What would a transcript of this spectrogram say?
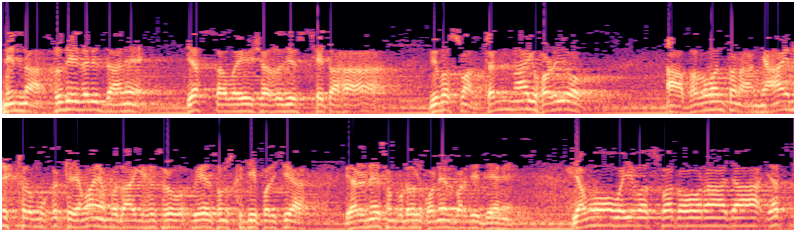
ನಿನ್ನ ಹೃದಯದಲ್ಲಿದ್ದಾನೆ. ಎಸ್ ವೈಶ ಹೃದಯ ಸ್ಥಿತ. ವಿವಸ್ವಾನ್, ಚೆನ್ನಾಗಿ ಹೊಳೆಯೋ ಆ ಭಗವಂತನ ನ್ಯಾಯನಿಷ್ಠರ ಮುಖಕ್ಕೆ ಯಮ ಎಂಬುದಾಗಿ ಹೆಸರು, ವೇದ ಸಂಸ್ಕೃತಿ ಪರಿಚಯ ಎರಡನೇ ಸಂಪುಟದಲ್ಲಿ ಕೊನೆಯಲ್ಲಿ ಬರೆದಿದ್ದೇನೆ. ಯಮೋ ವೈವಸ್ವತೋ ರಾಜ ಎಸ್ತ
